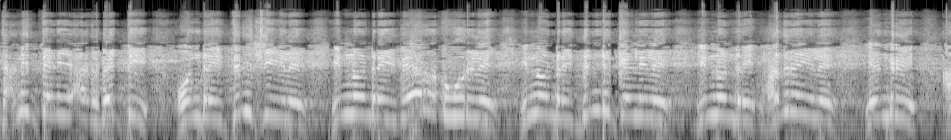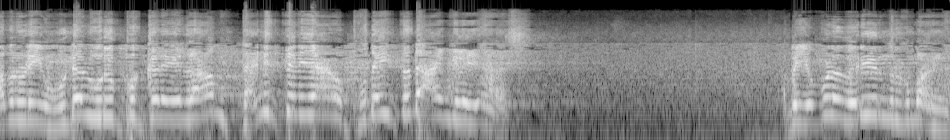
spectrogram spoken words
தனித்தனியாக வெட்டி ஒன்றை திருச்சியிலே இன்னொன்றை வேறொரு ஊரிலே இன்னொன்றை திண்டுக்கல்லிலே இன்னொன்றை மதுரையிலே என்று அவனுடைய உடல் உறுப்புகளை எல்லாம் தனித்தனியாக புதைத்தது ஆங்கிலேய அரசு. அப்ப எவ்வளவு வெறி இருந்திருக்கும் பாருங்க.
